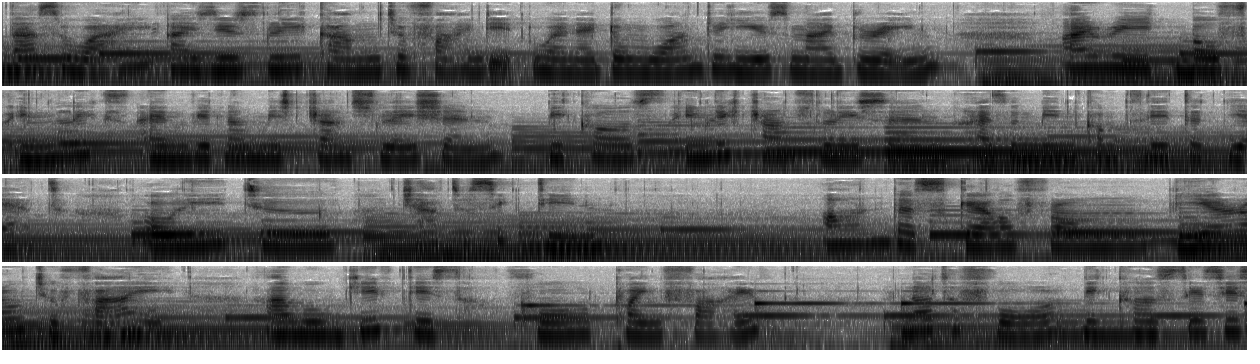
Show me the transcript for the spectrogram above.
That's why I usually come to find it when I don't want to use my brain. I read both English and Vietnamese translation because English translation hasn't been completed yet only to chapter 16. On the scale from 0 to 5, I will give this 4.5, not a 4 because this is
